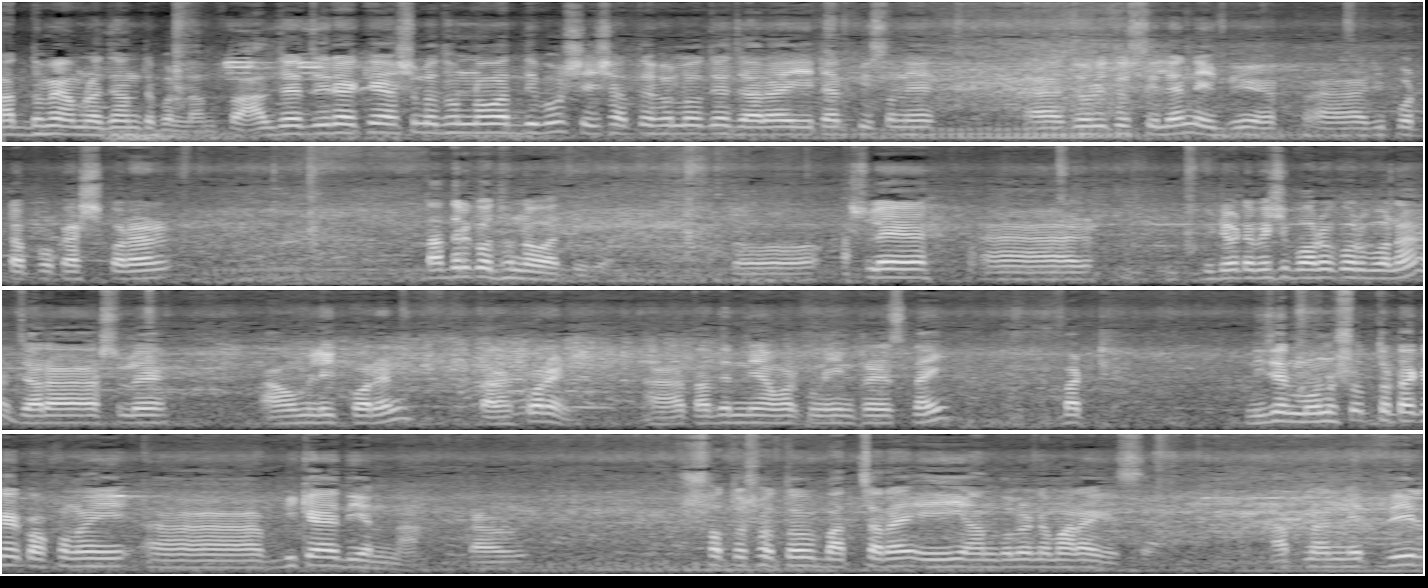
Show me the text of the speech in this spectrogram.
মাধ্যমে আমরা জানতে পারলাম। তো আল জাজিরাকে আসলে ধন্যবাদ দিব। সেই সাথে হলো যে যারা এটার পিছনে জড়িত ছিলেন এই রিপোর্টটা প্রকাশ করার, তাদেরকেও ধন্যবাদ দিব। তো আসলে ভিডিওটা বেশি বড় করব না, যারা আসলে আওয়ামী লীগ করেন, তারা করেন। তাদের নিয়ে আমার কোনো ইন্টারেস্ট নাই। বাট নিজের মনুষ্যত্বটাকে কখনোই বিকায় দিয়েন না। কারণ শত শত বাচ্চারা এই আন্দোলনে মারা গেছে। আপনার নেত্রীর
